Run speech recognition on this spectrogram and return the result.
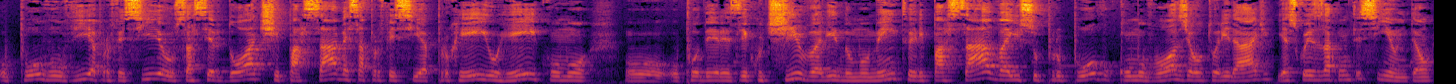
o povo ouvia a profecia, o sacerdote passava essa profecia para o rei, o rei, como o, o poder executivo ali no momento, ele passava isso para o povo como voz de autoridade e as coisas aconteciam. Então,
